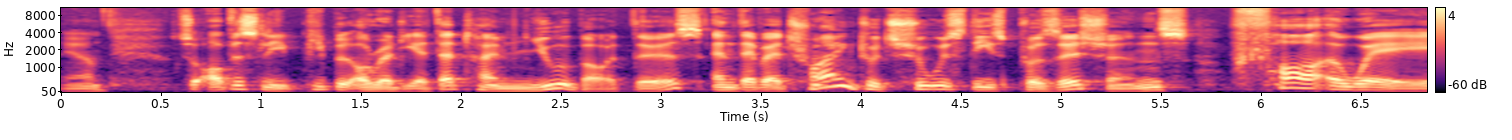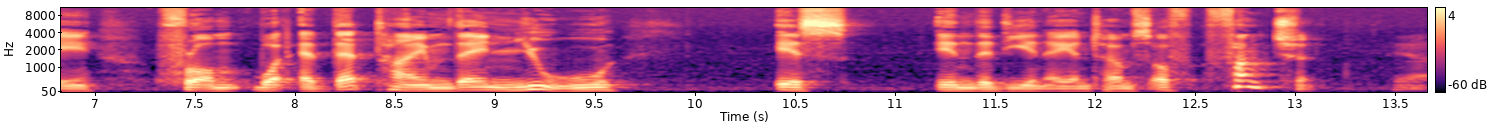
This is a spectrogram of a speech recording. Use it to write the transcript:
Yeah? So obviously, people already at that time knew about this, and they were trying to choose these positions far away from what at that time they knew is in the DNA in terms of function Ja.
